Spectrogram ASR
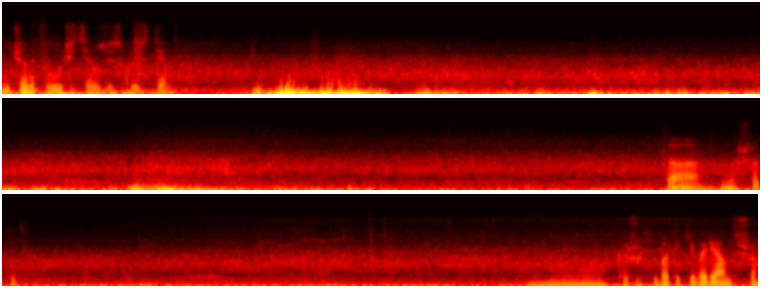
нічого не вийде у зв'язку з тим. Так, ну що тут? Ну, кажу, хіба такий варіант, що.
